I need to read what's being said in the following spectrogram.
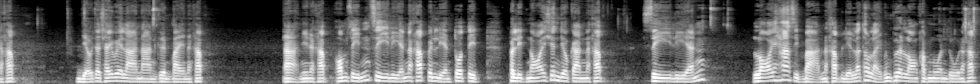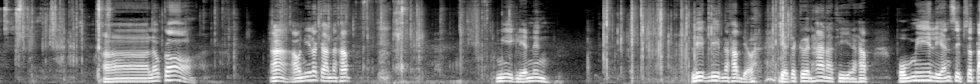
นะครับ เดี๋ยวจะใช้เวลานานเกินไปนะครับ อ่านี่นะครับออมสิน4เหรียญนะครับ เป็นเหรียญตัวติดผลิตน้อยเช่นเดียวกันนะครับ4เหรียญร้อยห้าสิบบาทนะครับ เหรียญละเท่าไหร่เพื่อนๆลองคำนวณดูนะครับ อ่าแล้วก็ อ่าเอานี้แล้วกันนะครับ มีอีกเหรียญหนึ่งรีบรีบนะครับ เดี๋ยว เดี๋ยวจะเกินห้านาทีนะครับ ผมมีเหรียญสิบสต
